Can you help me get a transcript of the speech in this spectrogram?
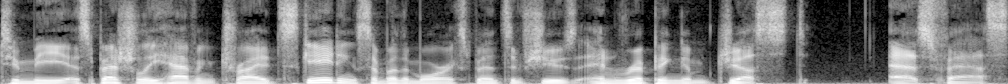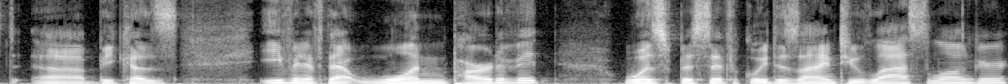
to me, especially having tried skating some of the more expensive shoes and ripping them just as fast uh, because even if that one part of it was specifically designed to last longer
